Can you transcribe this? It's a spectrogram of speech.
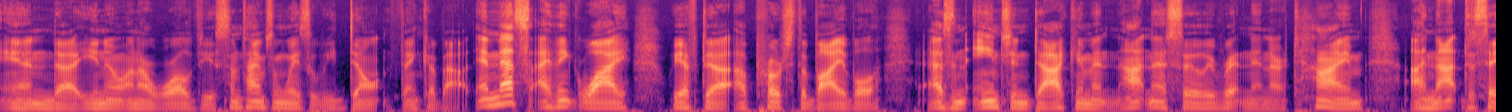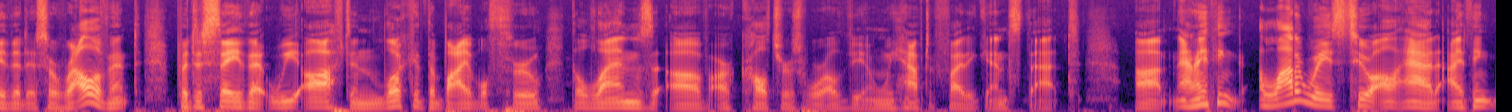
and uh, you know on our worldview sometimes in ways that we don't think about. And that's i think why we have to approach the bible as an ancient document not necessarily written in our time uh, not to say that it's irrelevant but to say that we often look at the bible through the lens of our culture's worldview and we have to fight against that. Uh, and i think a lot of ways too i'll add i think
